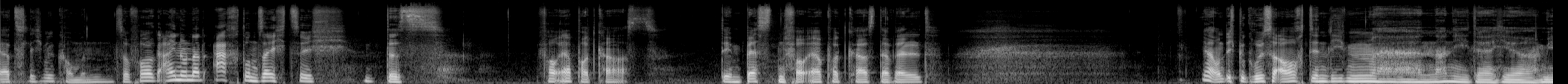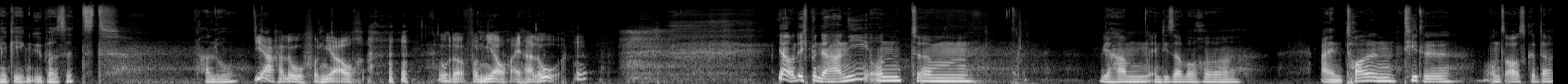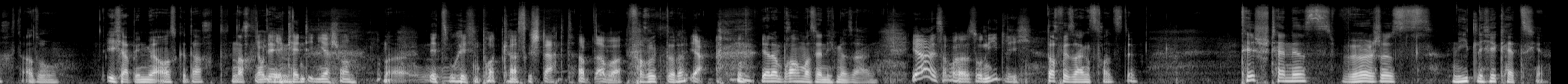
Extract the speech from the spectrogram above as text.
herzlich willkommen zur Folge 168 des VR-Podcasts, dem besten VR-Podcast der Welt. Ja, und ich begrüße auch den lieben Nanni, der hier mir gegenüber sitzt. Hallo. Ja, hallo, von mir auch. Oder von mir auch ein Hallo. Ja, und ich bin der Hanni und ähm, wir haben in dieser Woche einen tollen Titel uns ausgedacht. Also ich habe ihn mir ausgedacht. Nachdem, und ihr kennt ihn ja schon. Jetzt, wo ihr den Podcast gestartet habt, aber. Verrückt, oder? Ja. Ja, dann brauchen wir es ja nicht mehr sagen. Ja, ist aber so niedlich. Doch, wir sagen es trotzdem. Tischtennis versus niedliche Kätzchen.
